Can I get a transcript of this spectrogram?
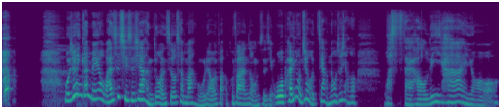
我觉得应该没有吧？还是其实现在很多人说上班很无聊，会发会发生这种事情。我朋友就有这样，然后我就想说，哇塞，好厉害哟、哦！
